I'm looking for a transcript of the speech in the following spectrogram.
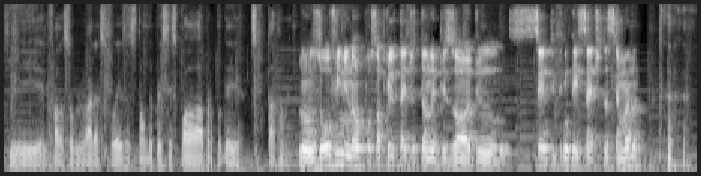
que ele fala sobre várias coisas. Então depois vocês colam lá para poder escutar também. Não usou o Vini, não, pô. Só porque ele tá editando o episódio 137 da semana.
